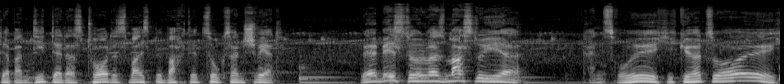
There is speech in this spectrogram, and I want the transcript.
Der Bandit, der das Tor des Walls bewachte, zog sein Schwert. wer bist du und was machst du hier? Ganz ruhig, ich gehöre zu euch.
